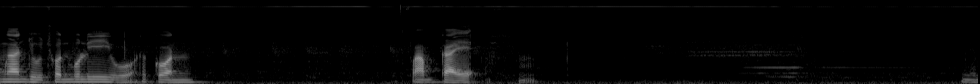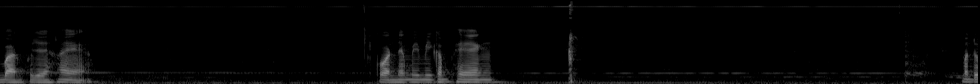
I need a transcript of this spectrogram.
ำงานอยู่ชนบุรีอยู่แต่ก่อน ฟาร์มไก่ นี่บ้านพ่อใหญ่ให้ ก่อนยังไม่มีกำแพง มาดู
